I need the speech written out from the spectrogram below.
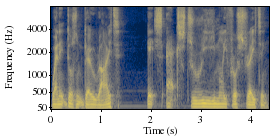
when it doesn't go right, it's extremely frustrating.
